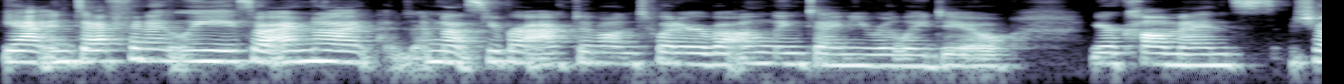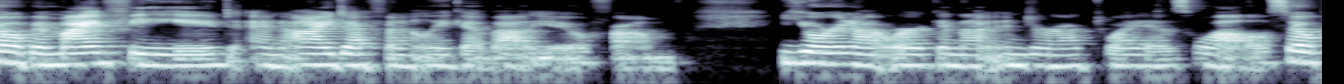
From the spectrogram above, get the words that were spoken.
yeah and definitely so i'm not i'm not super active on twitter but on linkedin you really do your comments show up in my feed and i definitely get value from your network in that indirect way as well. So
